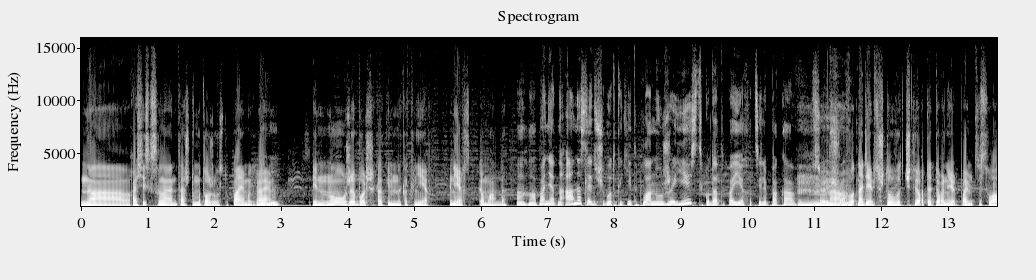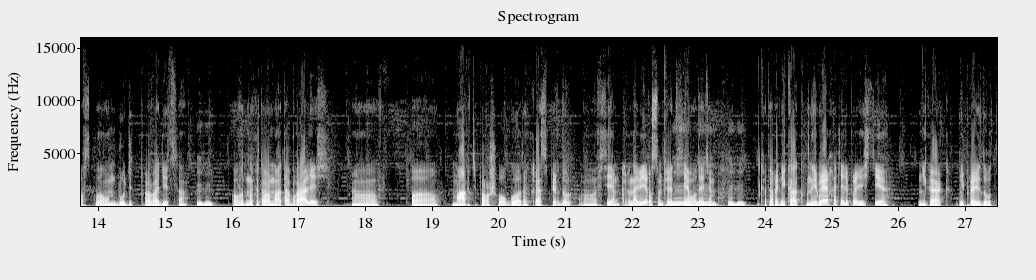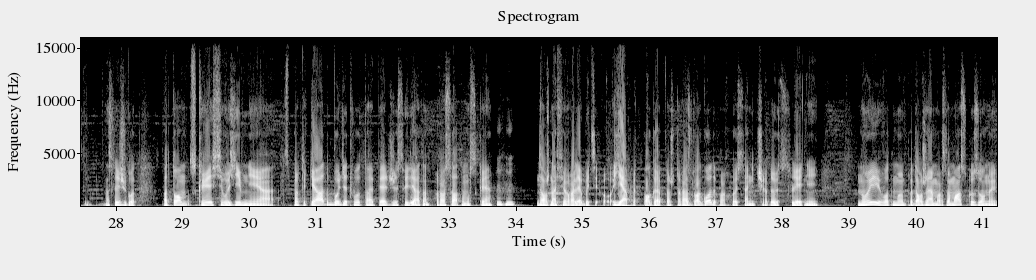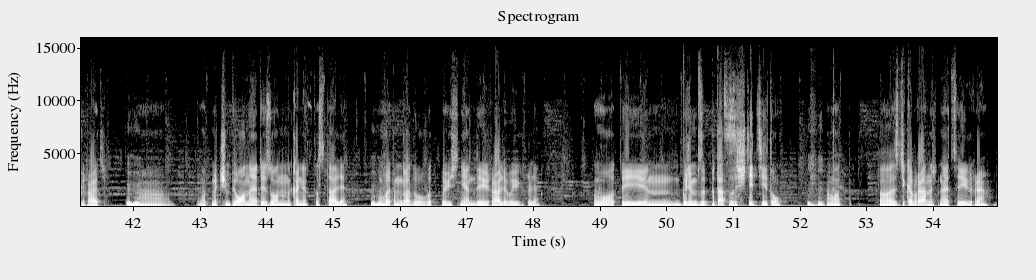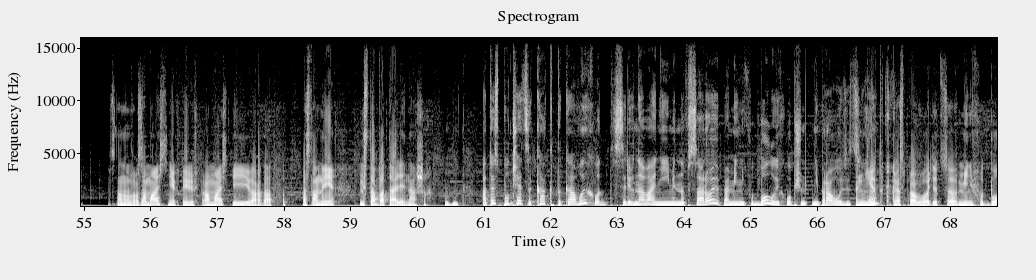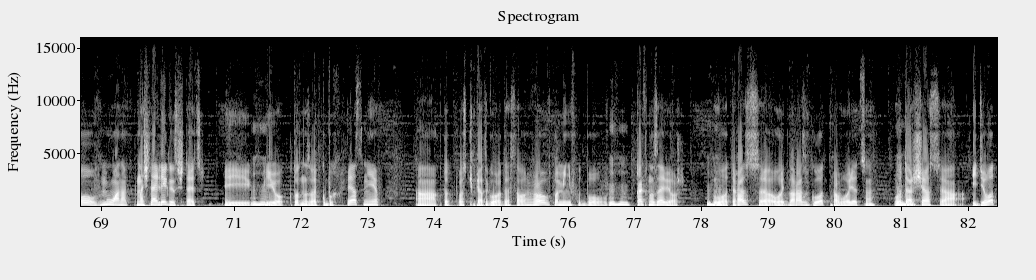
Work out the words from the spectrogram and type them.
на российской соревновании, так что мы тоже выступаем, играем. Мгм. И, ну, уже больше как именно как в Нев. Невская команда. Ага, понятно. А на следующий год какие-то планы уже есть куда-то поехать или пока все М, еще? Вот надеемся, что вот четвертый турнир памяти Славского, он будет проводиться, Мгм. вот на который мы отобрались э, в марте прошлого года, как раз перед э, всем коронавирусом, перед всем вот Мгм. этим, Мгм. который никак в ноябре хотели провести, никак не проведут на следующий год. Потом, скорее всего, зимняя спартакиада будет, вот опять же, среди ата- Росатомовская. Мгм. Должна в феврале быть, я предполагаю, потому что раз в два года проходит, они чередуются с летней. Ну и вот мы продолжаем Арзамасскую зону играть. Мгм. А, Вот мы чемпионы этой зоны наконец-то стали. Мгм. В этом году вот по весне доиграли, выиграли. Вот, и будем пытаться защитить титул. Вот. А, С декабря начинаются игры. В основном в Арзамасе, некоторые в Первомайске и Ордат. Вот основные места баталий наших. А то есть, получается, как таковых вот соревнований именно в Сарове по мини-футболу их, в общем-то, не проводится, да? Нет, как раз проводится мини-футбол. Ну, она как ночная лига считается. И Мгм. ее кто-то называет Кубок Фиацнев, а кто-то просто чемпионат города Саларов по мини-футболу. Мгм. Как назовешь. Мгм. Вот, раз, э, ой, два раза в год проводится. Вот Мгм. даже сейчас идет.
